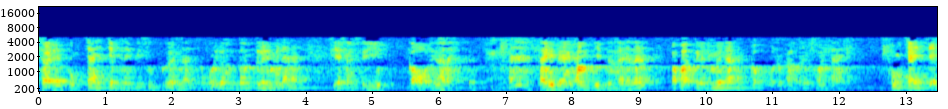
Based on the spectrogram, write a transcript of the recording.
เธอได้ผูกใจเจ็บในพิสุเพื่อนนั้นโอ้ยโดนโดนเตือนไม่ได้เสียสังสีก่อเนี่ยทั้งที่เธอทำผิดนั่นแหละนะเพราะว่าเตือนไม่ได้โกนะครับไม่พอใจผูกใจเจ็บ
